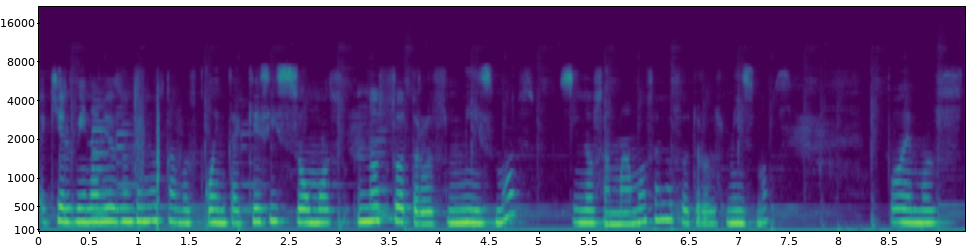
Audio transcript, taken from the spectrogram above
Aquí al final es donde nos damos cuenta que si somos nosotros mismos, si nos amamos a nosotros mismos, podemos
